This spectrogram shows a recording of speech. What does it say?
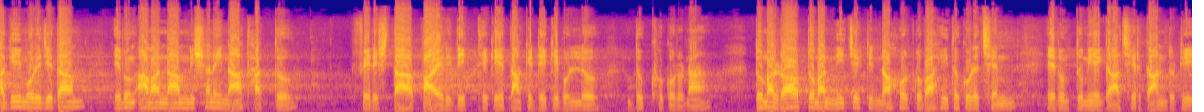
আগেই মরে যেতাম এবং আমার নাম নিশানেই না থাকত। ফেরেশতা পায়ের দিক থেকে তাকে ডেকে বলল, দুঃখ করো না। তোমার রব তোমার নিচে একটি নহর প্রবাহিত করেছেন এবং তুমি এ গাছের কাণ্ডটি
